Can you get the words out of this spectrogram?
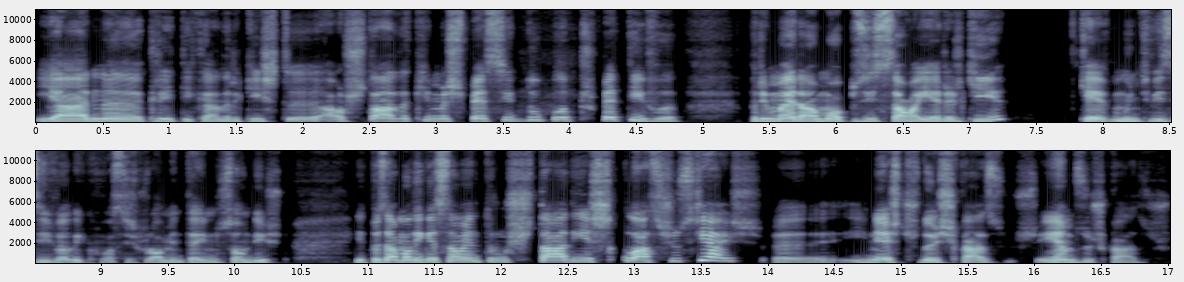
e há na crítica anarquista ao Estado aqui uma espécie de dupla perspectiva. Primeiro, há uma oposição à hierarquia, que é muito visível e que vocês provavelmente têm noção disto, e depois há uma ligação entre o Estado e as classes sociais. Uh, e nestes dois casos, em ambos os casos,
